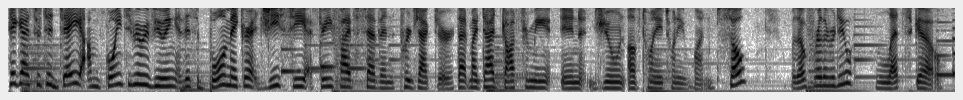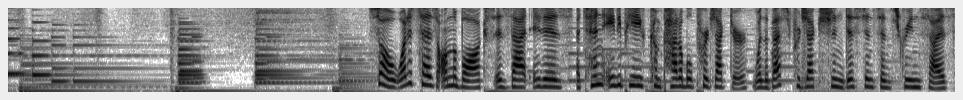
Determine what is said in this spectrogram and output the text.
Hey guys, so today I'm going to be reviewing this Bomaker GC357 projector that my dad got for me in June of 2021. So, without further ado, let's go. So, what it says on the box is that it is a 1080p compatible projector with the best projection distance and screen size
